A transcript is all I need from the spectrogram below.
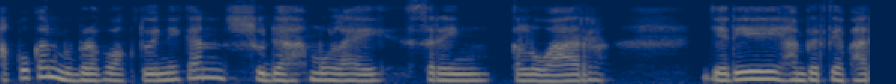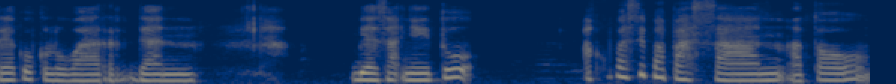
aku kan beberapa waktu ini kan sudah mulai sering keluar jadi hampir tiap hari aku keluar dan biasanya itu aku pasti papasan atau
